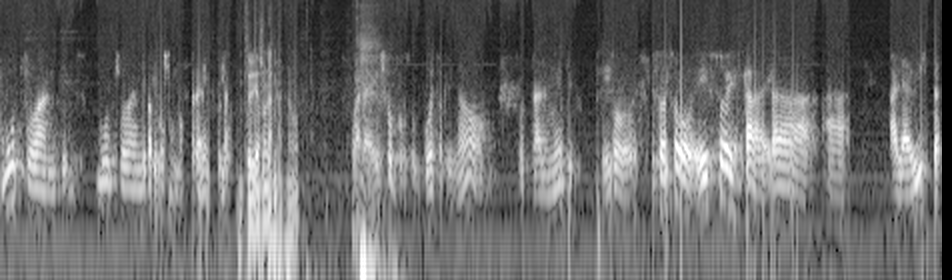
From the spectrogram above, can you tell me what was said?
mucho antes mucho antes para ello por supuesto que no totalmente. Eso eso eso, está, está a, a la vista.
